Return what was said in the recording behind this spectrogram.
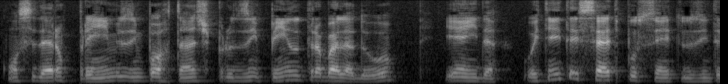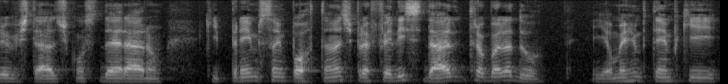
consideram prêmios importantes para o desempenho do trabalhador e ainda 87% dos entrevistados consideraram que prêmios são importantes para a felicidade do trabalhador. E ao mesmo tempo que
